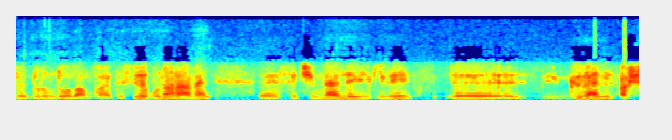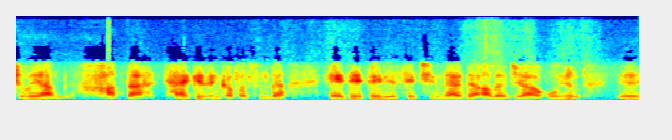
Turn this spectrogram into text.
e, durumda olan partisi ve buna rağmen e, seçimlerle ilgili e, güven aşılayan hatta herkesin kafasında HDP'nin seçimlerde alacağı oyun e,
